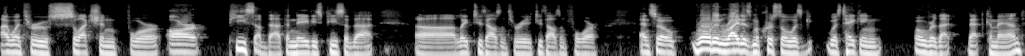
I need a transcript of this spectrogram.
I went through selection for our piece of that, the Navy's piece of that, uh, late 2003, 2004, and so rolled in right as McChrystal was was taking over that that command,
